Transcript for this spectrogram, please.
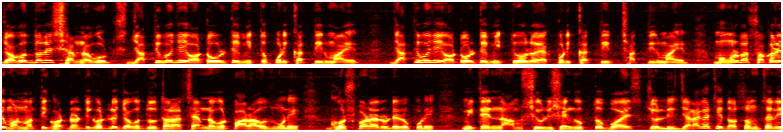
জগদ্দলের শ্যামনগর যাত্রীবোঝাই অটো উল্টে মৃত্যু পরীক্ষার্থীর মায়ের যাত্রীবোঝাই অটো উল্টে মৃত্যু হলো এক পরীক্ষার্থীর ছাত্রীর মায়ের। মঙ্গলবার সকালে মর্মান্তিক ঘটনাটি ঘটল জগদ্দল থানার শ্যামনগর পার হাউস মোড়ে, ঘোষপাড়া রোডের ওপরে। মৃতের নাম শিউলি সেনগুপ্ত, বয়স চল্লিশ। জানা গেছে দশম শ্রেণি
